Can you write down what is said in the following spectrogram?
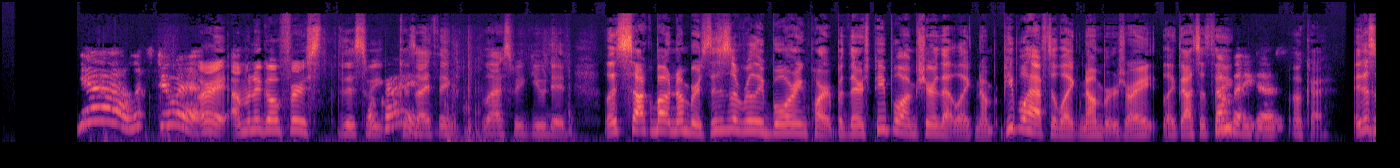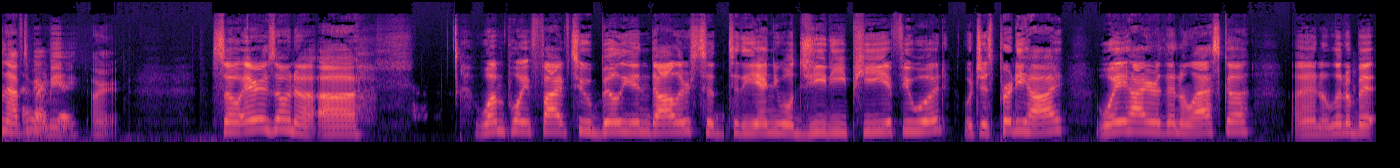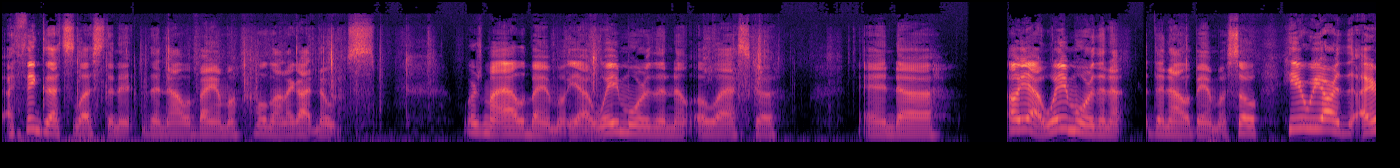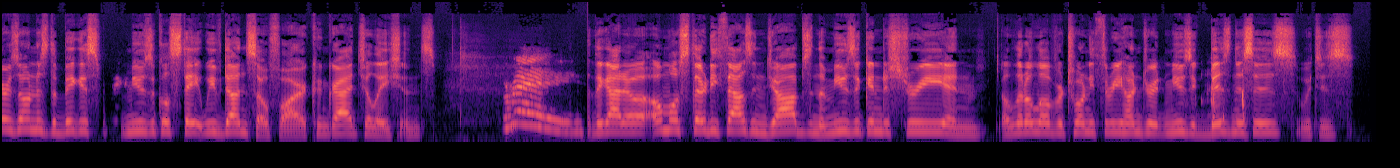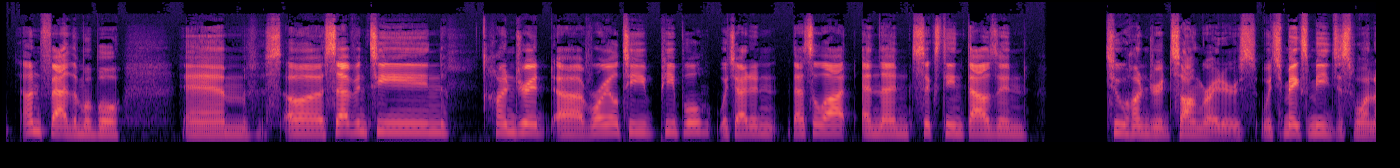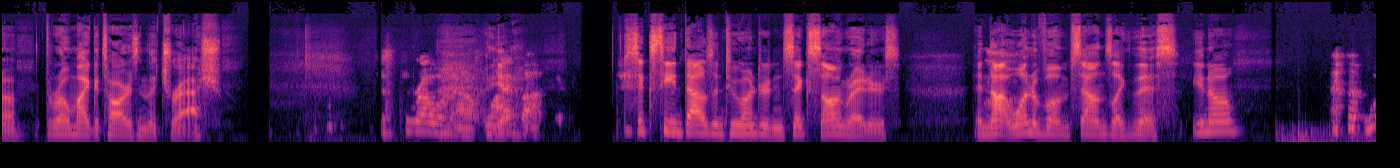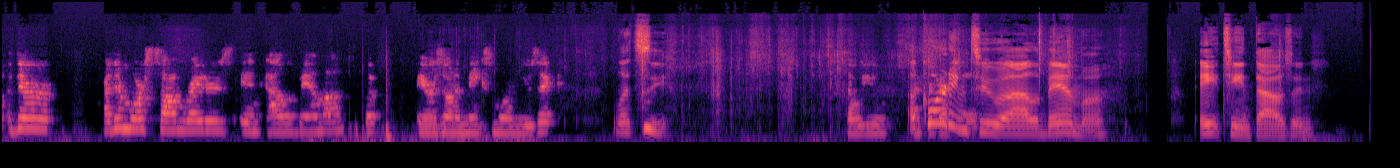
Yeah, let's do it. All right, I'm gonna go first this week because Okay. I think last week you did. Let's talk about numbers. This is a really boring part, but there's people I'm sure that like number. People have to like numbers, right? Like that's a thing. Somebody does. Okay. It doesn't have to I be like me. it. All right. So Arizona, uh 1.52 billion dollars to to the annual GDP if you would, which is pretty high, way higher than Alaska and a little bit I think that's less than it than Alabama. Hold on, I got notes. Where's my Alabama? Yeah, way more than Alaska. And uh oh yeah, way more than uh, than Alabama. So here we are. Arizona's the biggest musical state we've done so far. Congratulations. Hooray! They got uh, almost 30,000 jobs in the music industry and a little over 2,300 music businesses, which is unfathomable. Um, uh, 1,700 uh, royalty people, which I didn't, that's a lot. And then 16,200 songwriters, which makes me just want to throw my guitars in the trash. Just throw them out. Why Yeah. 16,206 songwriters. And not one of them sounds like this, you know? there are there more songwriters in Alabama, but Arizona makes more music. Let's see. What you? According the- to Alabama, 18,000.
